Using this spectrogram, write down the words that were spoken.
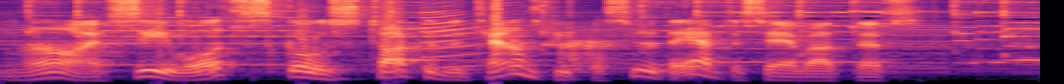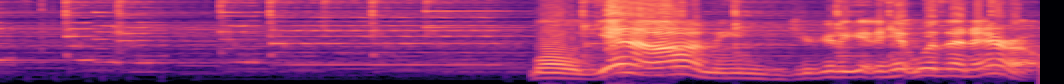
Oh, I see. Well, let's go talk to the townspeople, see what they have to say about this. Well, yeah, I mean, you're to get hit with an arrow.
